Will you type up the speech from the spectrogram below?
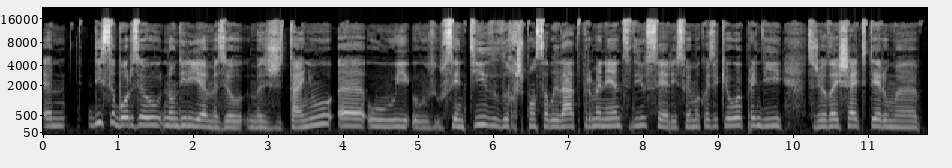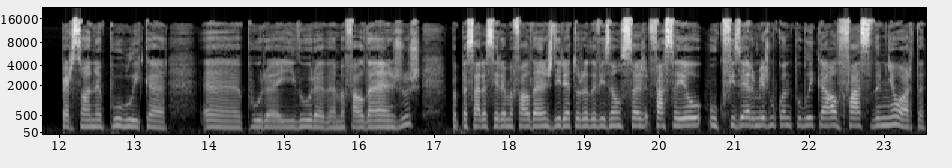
Um, de sabores eu não diria, mas eu mas tenho uh, o, o, o, sentido de responsabilidade permanente de o ser. Isso foi uma coisa que eu aprendi. Ou seja, eu deixei de ter uma persona pública uh, pura e dura da Mafalda Anjos para passar a ser a Mafalda Anjos, diretora da Visão, seja, faça eu o que fizer mesmo quando publica a alface da minha horta.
